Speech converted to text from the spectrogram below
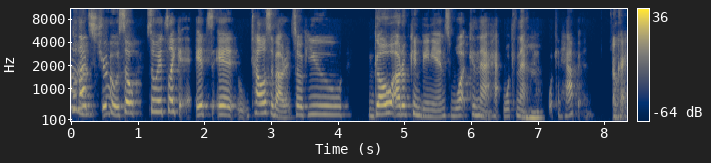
so that's true. So so it's like it's it. Tell us about it. So if you go out of convenience, what can that ha- what can that mm-hmm. what can happen? Okay.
